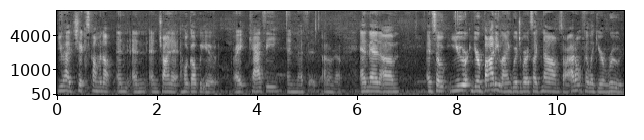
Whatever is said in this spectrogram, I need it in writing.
you had chicks coming up and, and, and trying to hook up with you right? Kathy and method. I don't know. And then, um, and so your your body language, where it's like, no, I'm sorry, I don't feel like you're rude,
